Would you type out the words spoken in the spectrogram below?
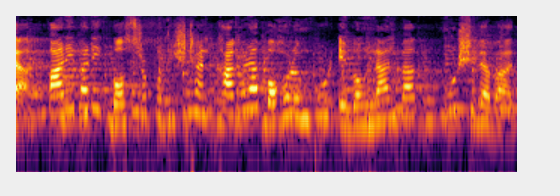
সুনিতা পারিবারিক বস্ত্র প্রতিষ্ঠান খাগড়া, বহরমপুর এবং লালবাগ, মুর্শিদাবাদ।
